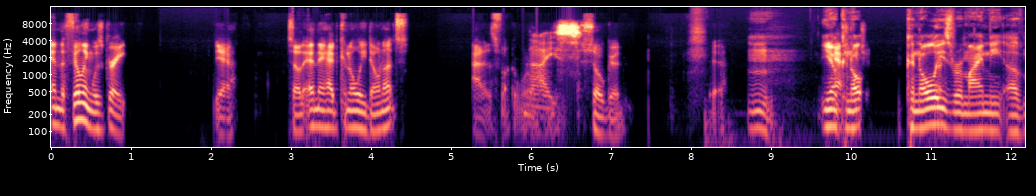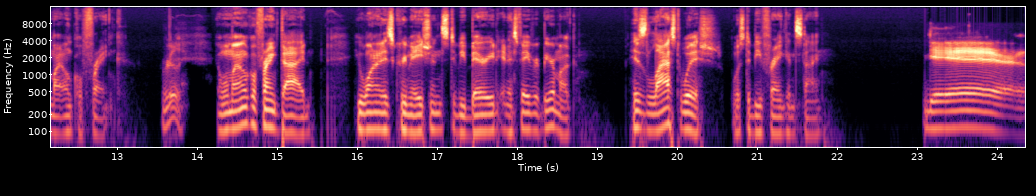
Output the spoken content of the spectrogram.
and the filling was great. Yeah, so and they had cannoli donuts. Out of this fucking world, Nice. so good. Mm. You know, Half cano- kitchen. cannolis remind me of my uncle Frank. Really? And when my uncle Frank died, he wanted his cremations to be buried in his favorite beer mug. His last wish was to be Frankenstein. Yeah.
